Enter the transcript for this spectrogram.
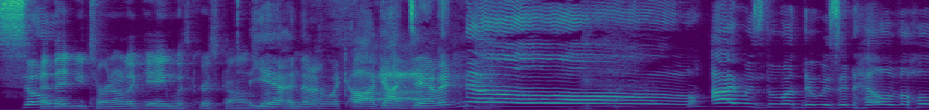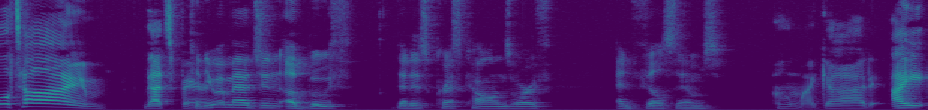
so and then you turn on a game with Chris Collins. yeah, and then I'm like, ah, god damn it, no! I was the one that was in hell the whole time. That's fair. Can you imagine a booth that is Chris Collinsworth and Phil Simms? Oh my god, I.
